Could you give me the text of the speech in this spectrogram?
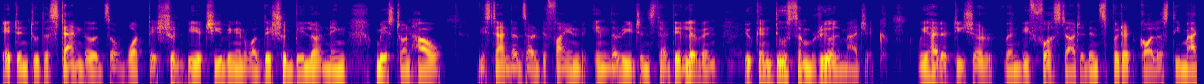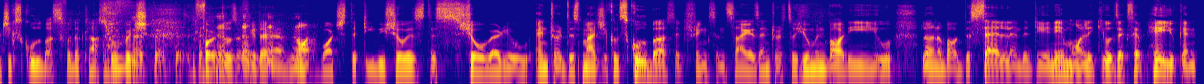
it into the standards of what they should be achieving and what they should be learning based on how the standards are defined in the regions that they live in, you can do some real magic. We had a teacher when we first started Inspirit call us the magic school bus for the classroom, which for those of you that have not watched the TV show is this show where you enter this magical school bus, it shrinks in size, enters the human body, you learn about the cell and the DNA molecules, except hey, you can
